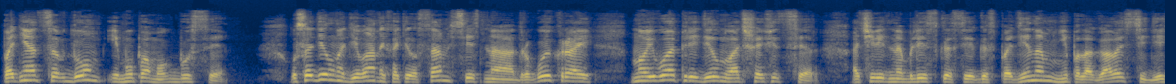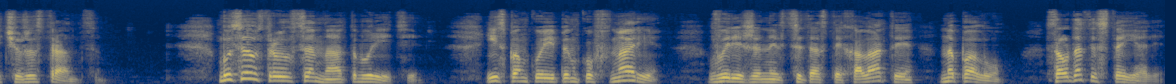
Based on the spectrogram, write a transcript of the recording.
Подняться в дом ему помог Бусе. Усадил на диван и хотел сам сесть на другой край, но его опередил младший офицер. Очевидно, близко с их господином не полагалось сидеть чужестранцам. Бусе устроился на табурете. Испанку и Пенкуфнари, выреженные в цветастые халаты, на полу. Солдаты стояли.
